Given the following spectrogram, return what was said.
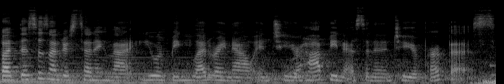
But this is understanding that you are being led right now into your happiness and into your purpose.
